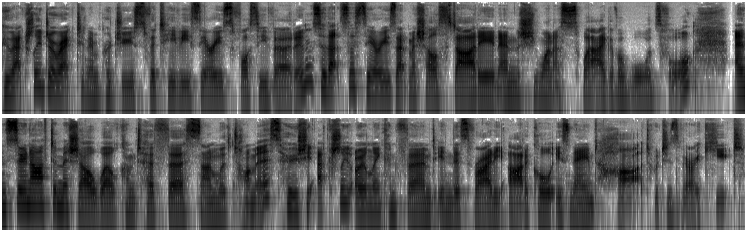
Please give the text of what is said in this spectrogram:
who actually directed and produced the TV series Fosse Verdon. So that's the series that Michelle starred in and she won a swag of awards for. And soon after, Michelle welcomed her first son with Thomas, who she actually only confirmed in this Variety article is named Hart, which is very cute.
